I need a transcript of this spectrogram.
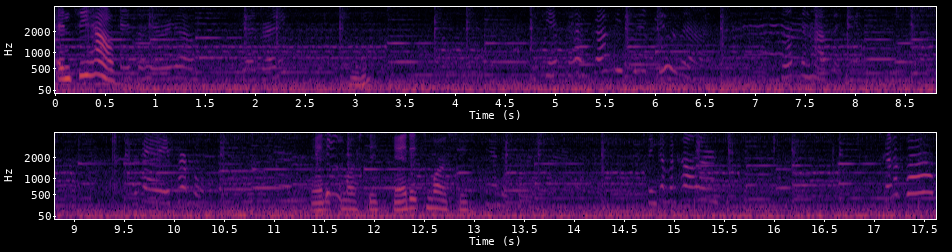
And see how. Okay, so here we go. You guys ready? You can't gummies can't do that. Cole's gonna have to hand it to me. Okay, purple. Hand it to Marci. Hand it to Marci. Hand it to me. Think of a color. It's gonna pop.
